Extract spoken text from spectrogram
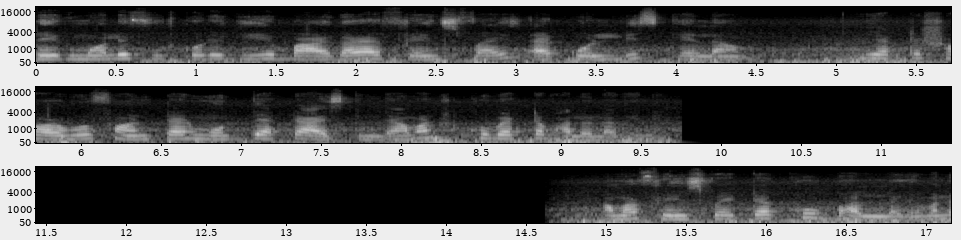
লেক মলে ফুড করে গিয়ে বার্গার আর ফ্রেঞ্চ ফ্রাইজ আর কোল্ড ড্রিঙ্কস খেলাম। এই একটা সর্ব ফান্টার মধ্যে একটা আইসক্রিম দেয়। আমার খুব একটা ভালো লাগেনি। আমার ফ্রেঞ্চ ফ্রাইটা খুব ভালো লাগে। মানে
